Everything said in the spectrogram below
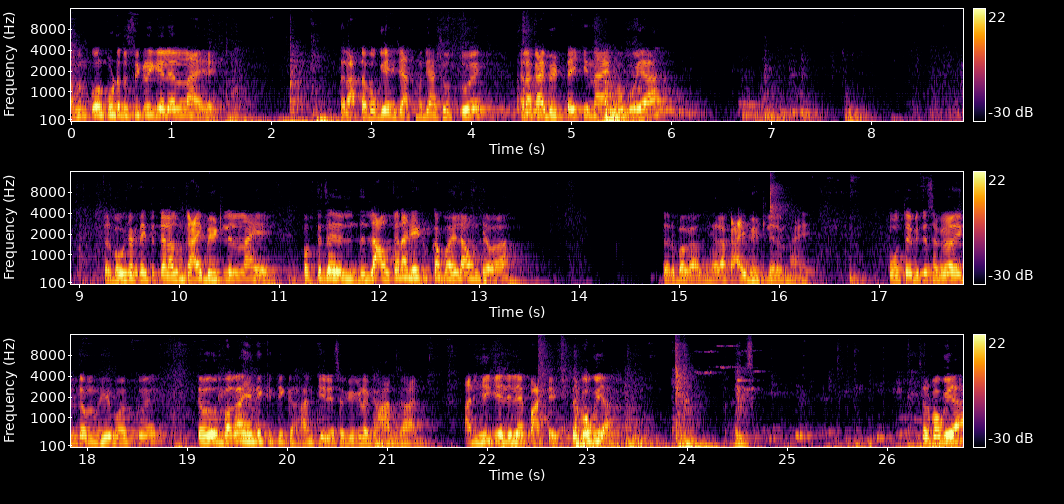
अजून कोण कुठं दुसरीकडे गेलेलं नाही आहे तर आता बघूया ह्याच्या आतमध्ये हा शोधतोय. त्याला काय भेटतंय की नाही बघूया. तर बघू शकता इथे त्याला अजून काय भेटलेलं नाही फक्त जर लावताना नेट कपडे लावून ठेवा. तर बघा अजून ह्याला काय भेटलेलं नाही पोतं बितं सगळं एकदम हे बघतोय. तर बघा ह्याने किती घाण केली सगळीकडे घाण घाण. आणि ही गेलेली आहे पाटे. तर बघूया. तर बघूया.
